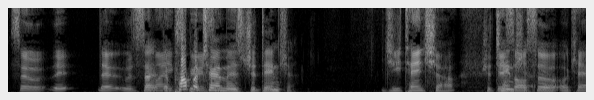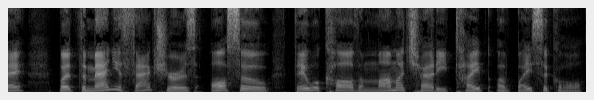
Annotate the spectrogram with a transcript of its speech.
So it, that was So the proper term of is jitensha. jitensha Jitensha, is also yeah. okay. But the manufacturers also they will call the mama mamachari type of bicycle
